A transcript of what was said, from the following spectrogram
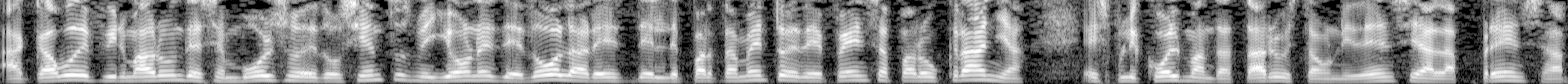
Acabo de firmar un desembolso de 200 millones de dólares del Departamento de Defensa para Ucrania, explicó el mandatario estadounidense a la prensa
